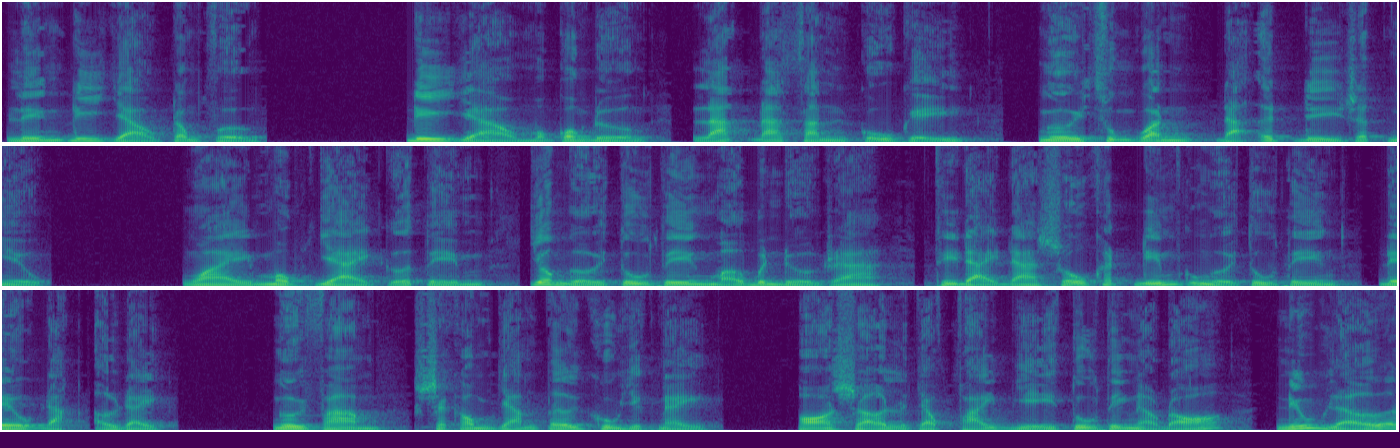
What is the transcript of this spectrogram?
liền đi vào trong phường. Đi vào một con đường lát đá xanh cũ kỹ, người xung quanh đã ít đi rất nhiều. Ngoài một vài cửa tiệm do người tu tiên mở bên đường ra, thì đại đa số khách điếm của người tu tiên đều đặt ở đây. Người phàm sẽ không dám tới khu vực này. Họ sợ là chọc phải vị tu tiên nào đó, nếu lỡ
